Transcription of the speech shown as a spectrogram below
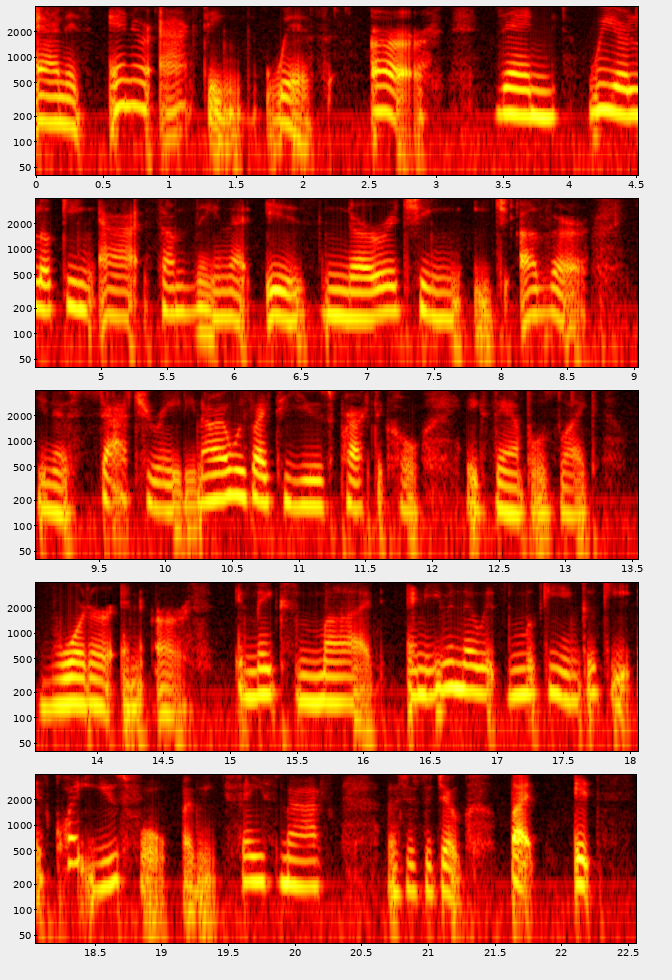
and is interacting with earth, then we are looking at something that is nourishing each other, you know, saturating. I always like to use practical examples like water and earth. It makes mud, and even though it's mucky and gooky, it's quite useful. I mean, face mask, that's just a joke, but it's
